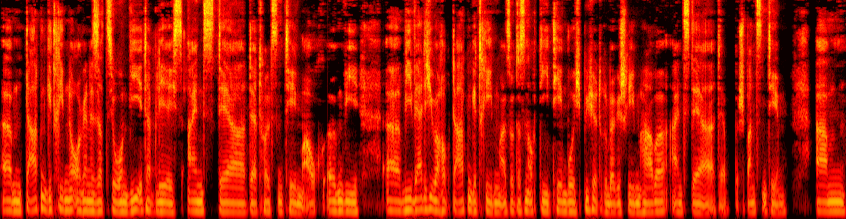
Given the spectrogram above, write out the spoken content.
ähm, datengetriebene Organisation, wie etabliere ich es? Eins der der tollsten Themen auch irgendwie. Äh, wie werde ich überhaupt datengetrieben? Also das sind auch die Themen, wo ich Bücher drüber geschrieben habe. Eins der der spannendsten Themen. Ähm,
